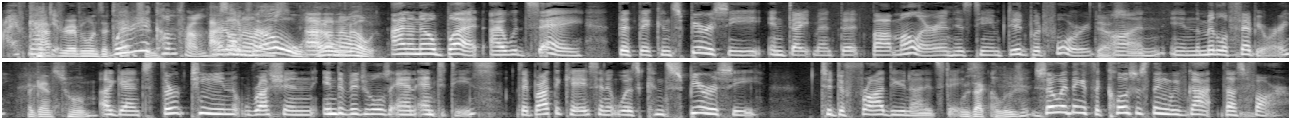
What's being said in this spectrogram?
I have no captured idea. everyone's attention? Where did it come from? I don't said it first? know. I don't know. I don't know, but I would say that the conspiracy indictment that Bob Mueller and his team did put forward Yes. on in the middle of February Against whom? against 13 Russian individuals and entities. They brought the case and it was conspiracy to defraud the United States. Was that collusion? So I think it's the closest thing we've got thus far,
